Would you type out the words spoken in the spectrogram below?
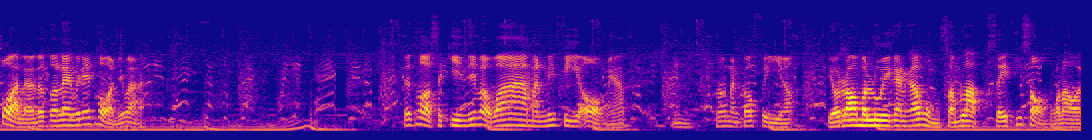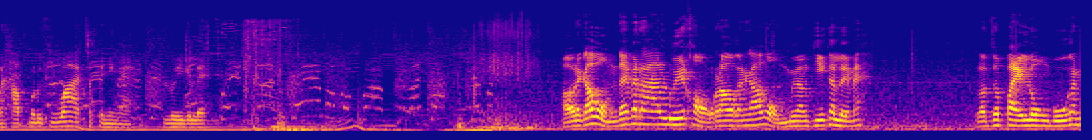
ถอดแล้วแต่ตอนแรกไม่ได้ถอดนี่หว่าจะถอดสกินที่แบบว่ามันไม่ฟรีออกนะครับอนอกนั้นก็ฟรีเนาะเดี๋ยวเรามาลุยกันครับผมสำหรับเซตที่ 2 ของเรานะครับ มาดูที่ว่าจะเป็นยังไง ลุยกันเลย เอาเลยครับผมได้เวลาลุยของเรากันครับผมเมืองพีกันเลยไหมเราจะไปลงบูกัน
